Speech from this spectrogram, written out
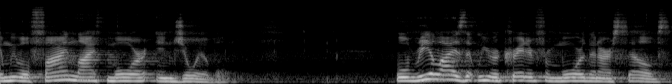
then we will find life more enjoyable. We'll realize that we were created for more than ourselves,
